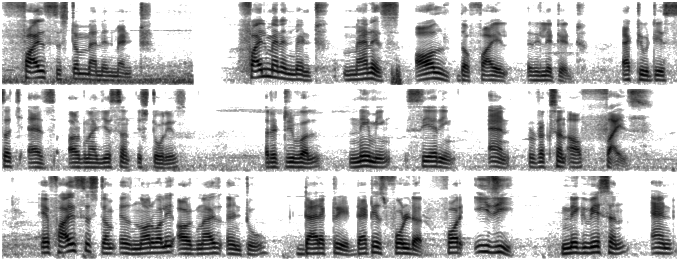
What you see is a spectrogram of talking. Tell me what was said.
file system management. File management manages all the file related activities such as organization storage retrieval naming sharing and protection of files. A file system is normally organized into directory that is folder for easy navigation and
